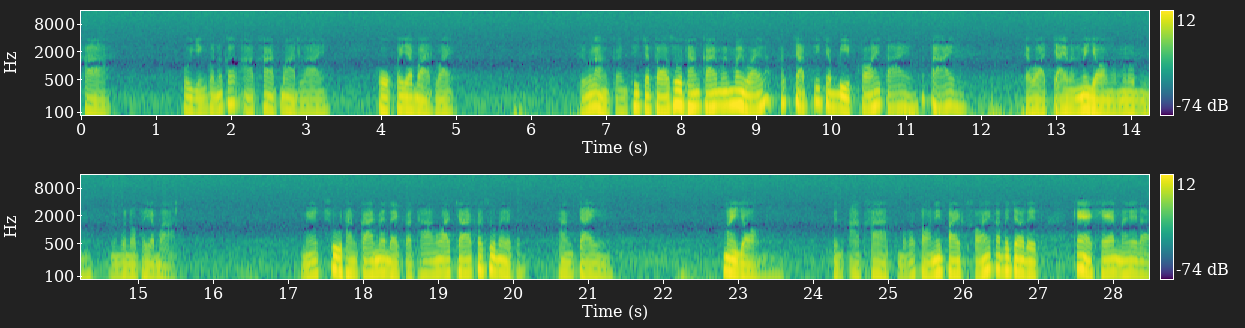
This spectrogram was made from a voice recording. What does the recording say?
คาผู้หญิงคนนั้นก็อาฆาตมาดลายโหกพยาบาทไว้ถึงร่างกันที่จะต่อสู้ทางกายมันไม่ไหวแล้วเขาจับที่จะบีบคอให้ตายก็ตาย แต่ว่าใจมันไม่ยอมมนุษย์มันเป็นพยาบาทแม้สู้ทางกายไม่ได้กับทางวาจาก็สู้ไม่ได้ทางใจ ไม่ยอม เป็นอาฆาตบอกว่าต่อนนี้ไปขอให้ข้าพเจ้าเด็ด ก้แค้นมาให้ได้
